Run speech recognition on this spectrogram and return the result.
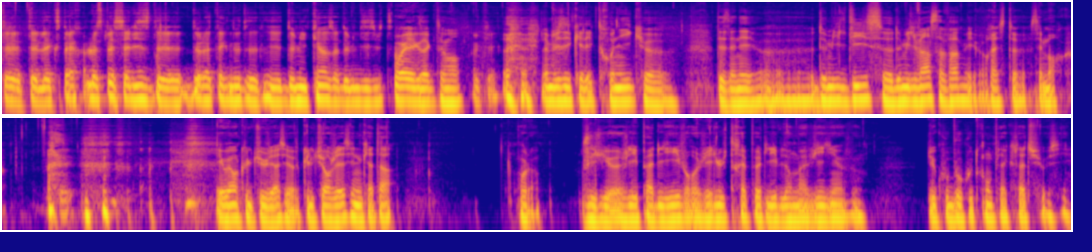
T'es t'es l'expert, le spécialiste des- de la techno des années 2015 à 2018. ouais, exactement. La musique électronique euh, des années euh, 2010, euh, 2020, ça va, mais le reste, euh, c'est mort. Quoi. Et ouais, en culture G, c'est, culture G, c'est une cata. Voilà. Je lis, euh, je lis pas de livres, j'ai lu très peu de livres dans ma vie. euh, Du coup, beaucoup de complexes là-dessus aussi.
